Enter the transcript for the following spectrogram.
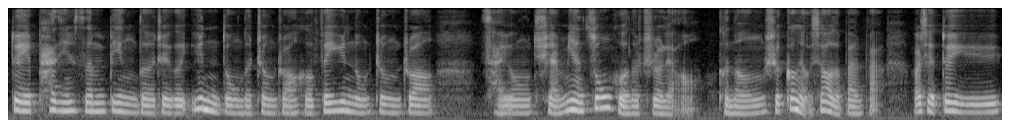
对帕金森病的这个运动的症状和非运动症状，采用全面综合的治疗。可能是更有效的办法，而且对于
